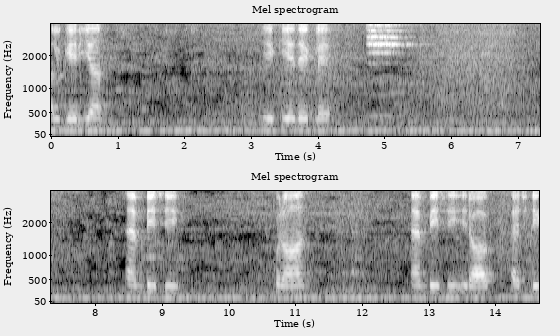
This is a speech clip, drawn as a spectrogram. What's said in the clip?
अल्गेरिया। एक ये देख लें। एम बी सी कुरान। M B C Iraq H D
